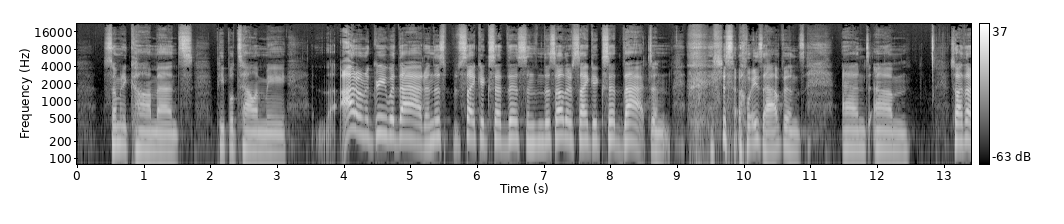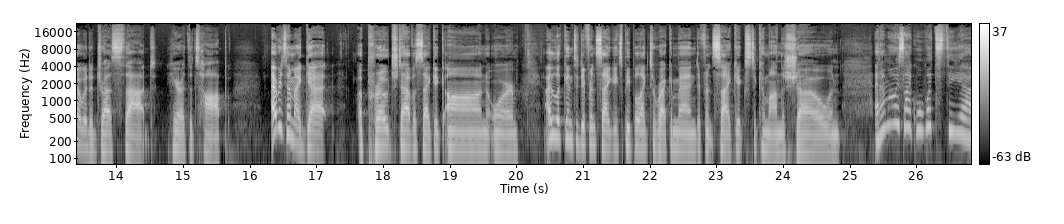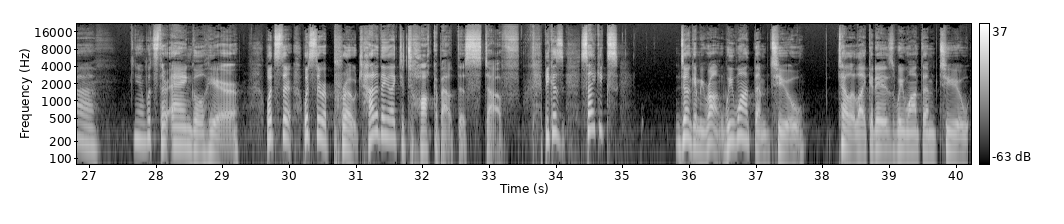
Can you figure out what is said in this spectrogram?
so many comments, people telling me, I don't agree with that, and this psychic said this, and this other psychic said that, and it just always happens. And um, so I thought I would address that here at the top. Every time I get approached to have a psychic on, or I look into different psychics, people like to recommend different psychics to come on the show, and and I'm always like, well, what's the uh, you know, what's their angle here? What's their what's their approach? How do they like to talk about this stuff? Because psychics don't get me wrong, we want them to tell it like it is. We want them to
